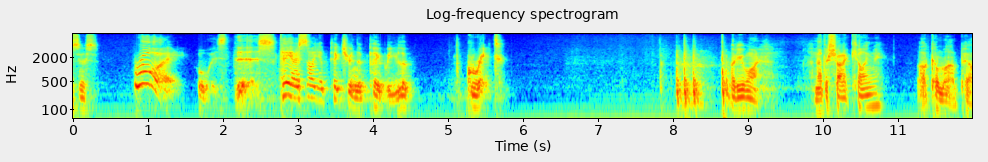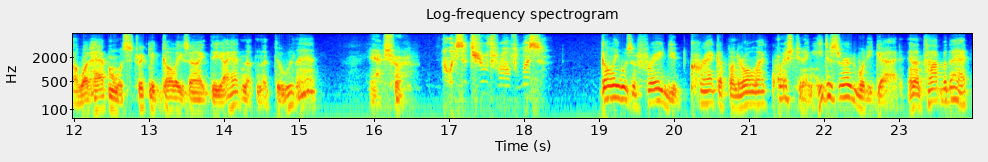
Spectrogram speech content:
Who's this? Roy! Who is this? Hey, I saw your picture in the paper. You look great. What do you want? Another shot at killing me? Oh, come on, pal. What happened was strictly Gully's ID. I had nothing to do with that. Yeah, sure. No, it's the truth, Ralph. Listen. Gully was afraid you'd crack up under all that questioning. He deserved what he got. And on top of that,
